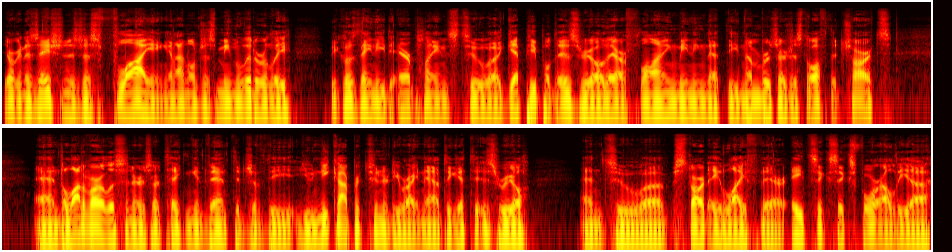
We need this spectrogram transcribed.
the organization is just flying. And I don't just mean literally because they need airplanes to uh, get people to Israel. They are flying, meaning that the numbers are just off the charts. And a lot of our listeners are taking advantage of the unique opportunity right now to get to Israel and to uh, start a life there. 8664 Aliyah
